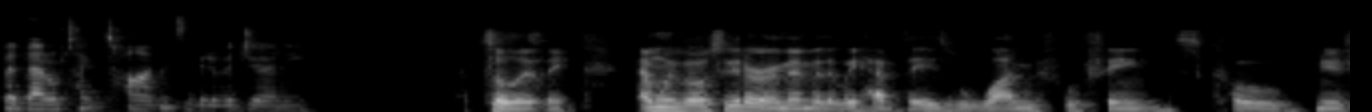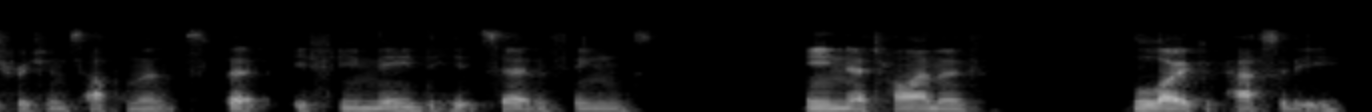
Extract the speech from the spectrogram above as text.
But that'll take time. It's a bit of a journey. Absolutely. And we've also got to remember that we have these wonderful things called nutrition supplements that if you need to hit certain things in a time of low capacity,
